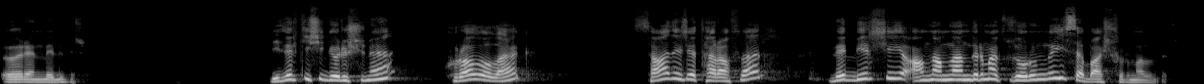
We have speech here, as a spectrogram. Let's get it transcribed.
öğrenmelidir. Bilirkişi görüşüne kural olarak sadece taraflar ve bir şeyi anlamlandırmak zorunluysa başvurmalıdır.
